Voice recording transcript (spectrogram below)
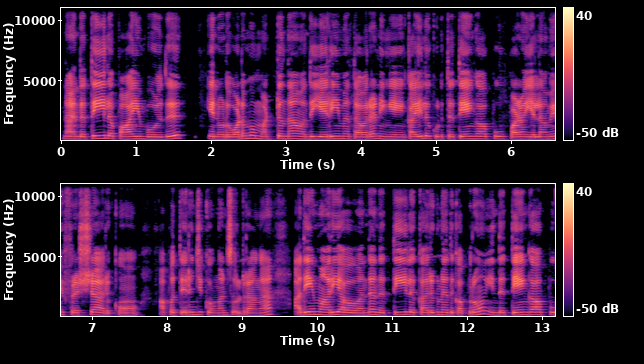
நான் இந்த தீயில பாயும்போது என்னோடய உடம்பு மட்டும்தான் வந்து எரியுமே தவிர நீங்கள் என் கையில் கொடுத்த தேங்காய் பூ பழம் எல்லாமே ஃப்ரெஷ்ஷாக இருக்கும். அப்போ தெரிஞ்சுக்கோங்கன்னு சொல்கிறாங்க அதே மாதிரி அவள் வந்து அந்த தீயில் கருகுனதுக்கப்புறம் இந்த தேங்காய் பூ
